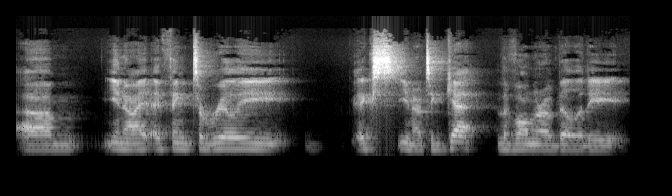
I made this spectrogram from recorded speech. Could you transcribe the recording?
Um, you know, I, I think to really, ex, you know, to get the vulnerability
